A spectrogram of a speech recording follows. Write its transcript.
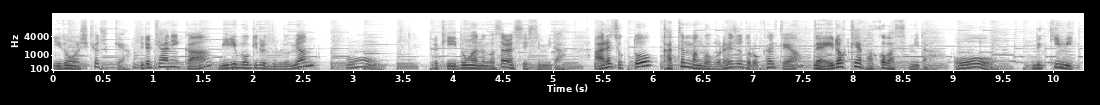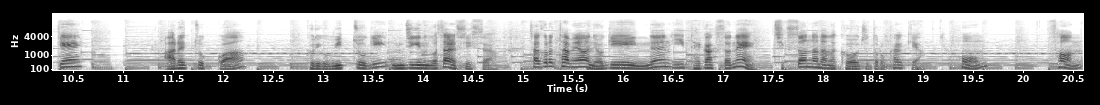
이동을 시켜줄게요. 이렇게 하니까 미리 보기를 누르면 오, 이렇게 이동하는 것을 알 수 있습니다. 아래쪽도 같은 방법으로 해주도록 할게요. 네 이렇게 바꿔봤습니다. 오 느낌있게 아래쪽과 그리고 위쪽이 움직이는 것을 알 수 있어요. 자 그렇다면 여기에 있는 이 대각선에 직선을 하나 그어주도록 할게요. 홈, 선,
